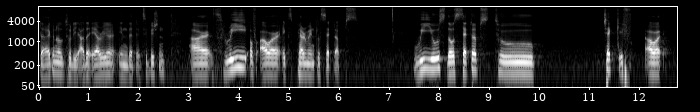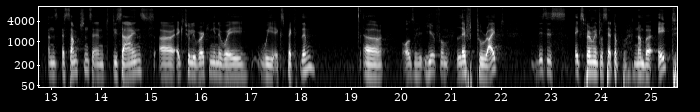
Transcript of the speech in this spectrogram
diagonal to the other area in that exhibition, are three of our experimental setups. We use those setups to check if our assumptions and designs are actually working in a way we expect them. Uh, also here from left to right, this is experimental setup number eight.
